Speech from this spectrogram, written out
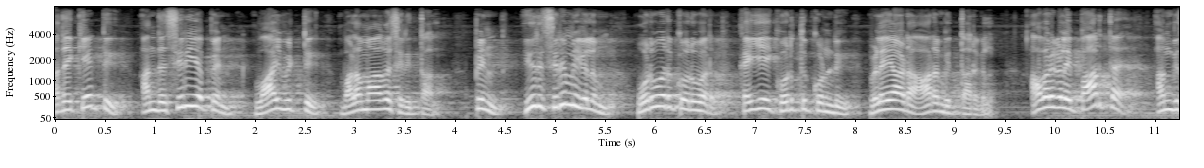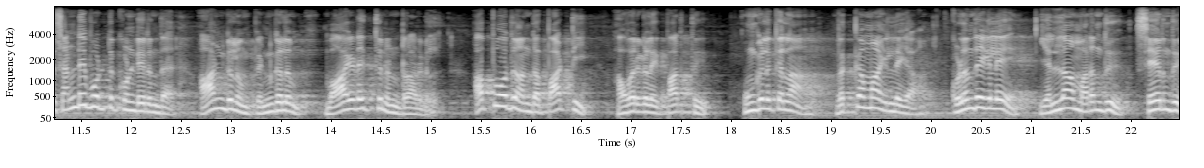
அதை கேட்டு அந்த சிறிய பெண் வாய்விட்டு பலமாக சிரித்தாள். பின் இரு சிறுமிகளும் ஒருவருக்கொருவர் கையை கோர்த்து கொண்டு விளையாட ஆரம்பித்தார்கள். அவர்களை பார்த்த அங்கு சண்டை போட்டு கொண்டிருந்த ஆண்களும் பெண்களும் வாயடைத்து நின்றார்கள். அப்போது அந்த பாட்டி அவர்களை பார்த்து உங்களுக்கெல்லாம் வெக்கமா இல்லையா? குழந்தைகளே எல்லாம் மறந்து சேர்ந்து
